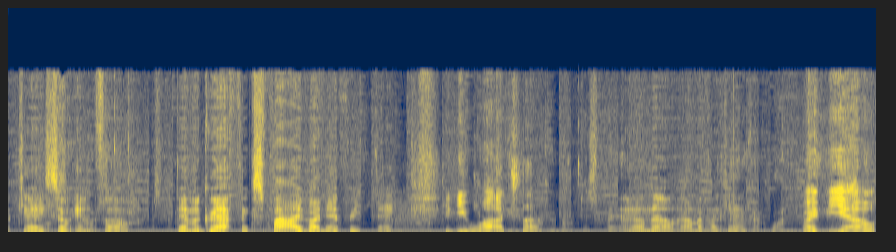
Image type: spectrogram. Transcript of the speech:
Okay, so info, demographics, five on everything. Can you watch though? I don't know. I don't know if I can. Might be out.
